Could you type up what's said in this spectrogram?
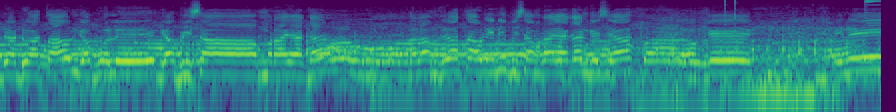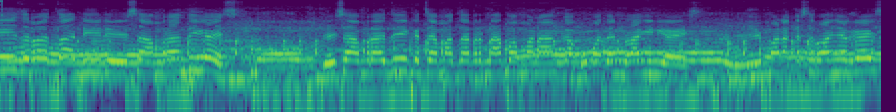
udah dua tahun nggak boleh nggak bisa merayakan. Alhamdulillah tahun ini bisa merayakan guys ya. Oke, ini terletak di Desa Meranti guys. Desa Meranti, Kecamatan Renapa Manang, Kabupaten Merangin guys. Gimana keseruannya guys?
